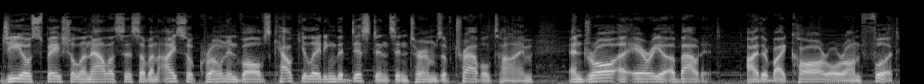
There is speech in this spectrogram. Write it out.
Geospatial analysis of an isochrone involves calculating the distance in terms of travel time and draw a area about it, either by car or on foot.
